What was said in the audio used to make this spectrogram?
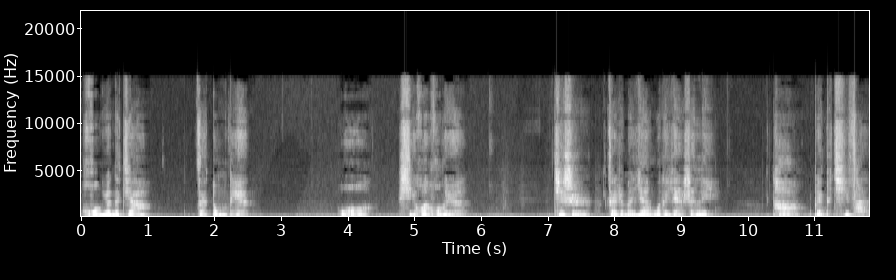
荒原的家在冬天。我喜欢荒原。即使在人们厌恶的眼神里，他变得凄惨，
